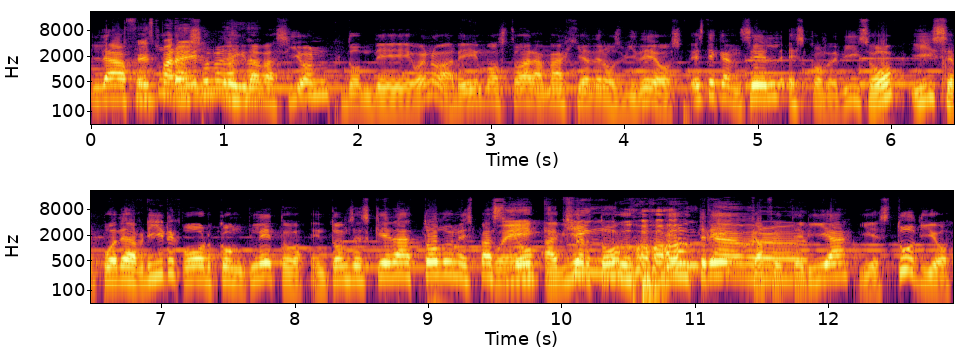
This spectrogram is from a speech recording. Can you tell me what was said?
La futura para él, zona de grabación donde, bueno, haremos toda la magia de los videos. Este cancel es corredizo y se puede abrir por completo. Entonces queda todo un espacio abierto chingón, entre cabrón. cafetería y estudio.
